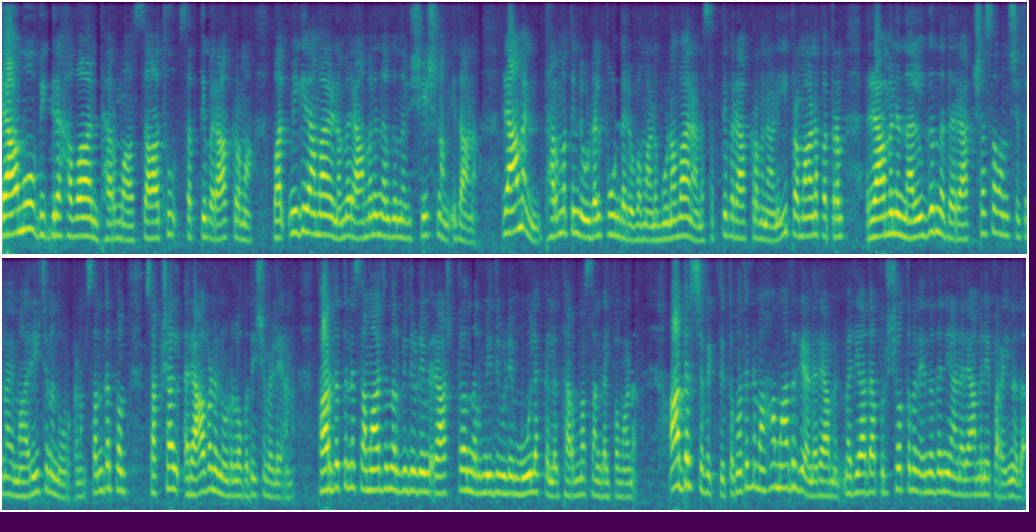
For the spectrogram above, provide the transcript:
രാമോ വിഗ്രഹവാൻ ധർമ്മ സാധു സത്യപരാക്രമ വാൽമീകി രാമായണം രാമന് നൽകുന്ന വിശേഷണം ഇതാണ്. രാമൻ ധർമ്മത്തിന്റെ ഉടൽപൂണ്ട രൂപമാണ് ഗുണവാനാണ് സത്യപരാക്രമനാണ്. ഈ പ്രമാണപത്രം രാമന് നൽകുന്നത് രാക്ഷസ വംശജനായ മാരീച്ചനെന്ന് ഓർക്കണം. സന്ദർഭം സാക്ഷാൽ രാവണനോടുള്ള ഉപദേശവേളയാണ്. ഭാരതത്തിന്റെ സമാജ നിർമ്മിതിയുടെയും രാഷ്ട്ര നിർമ്മിതിയുടെയും മൂലക്കല്ല് ധർമ്മസങ്കല്പമാണ്. ആദർശ വ്യക്തിത്വം അതിന്റെ മഹാമാതൃകയാണ് രാമൻ. മര്യാദ പുരുഷോത്തമൻ എന്ന് തന്നെയാണ് രാമനെ പറയുന്നത്.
